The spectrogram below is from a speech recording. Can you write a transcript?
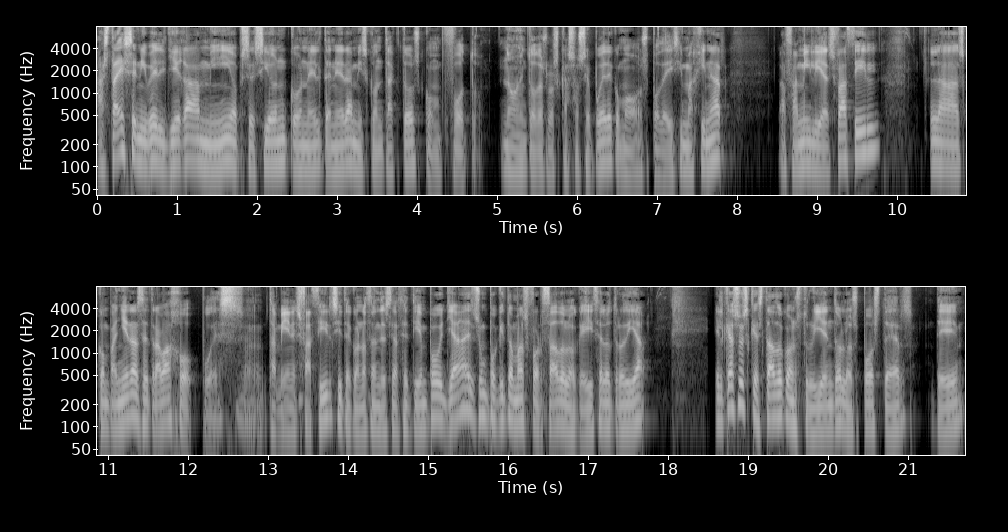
Hasta ese nivel llega mi obsesión con el tener a mis contactos con foto. No en todos los casos se puede, como os podéis imaginar. La familia es fácil. Las compañeras de trabajo, pues eh, también es fácil si te conocen desde hace tiempo. Ya es un poquito más forzado lo que hice el otro día. El caso es que he estado construyendo los pósters de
